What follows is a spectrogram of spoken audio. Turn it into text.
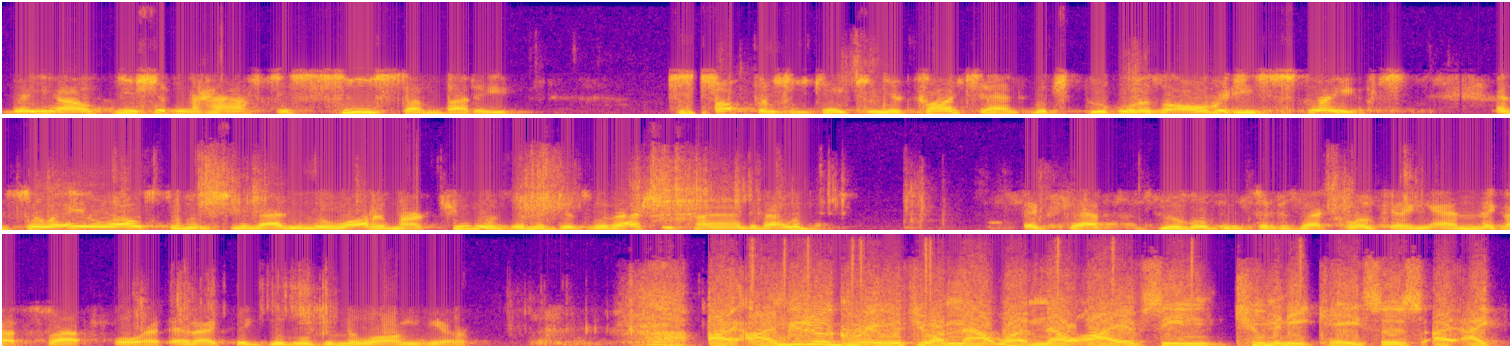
You know, you shouldn't have to sue somebody to stop them from taking your content, which Google has already scraped. And so AOL's solution of adding the watermark to those images was actually kind of elegant. Except Google considers that cloaking, and they got slapped for it. And I think Google's in the wrong here. I, I'm going to agree with you on that one. Now, I have seen too many cases. I, I,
